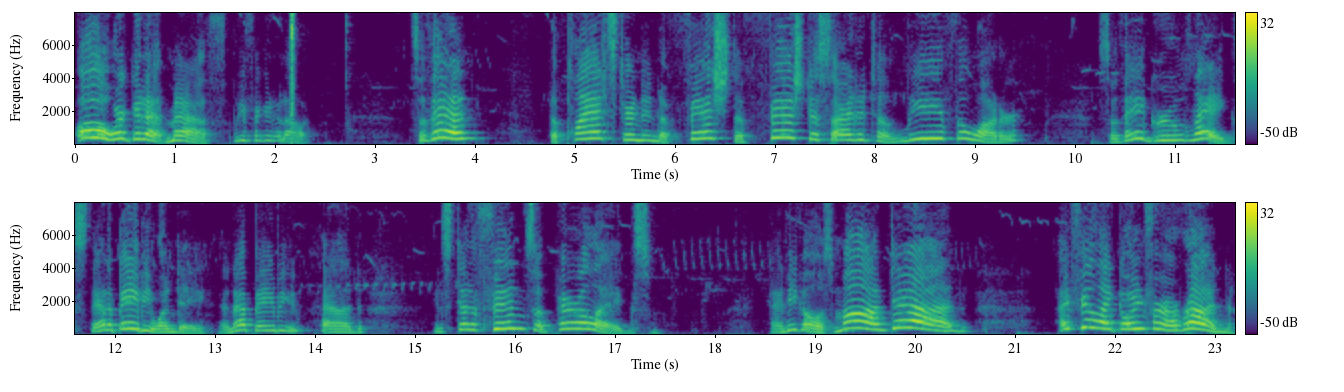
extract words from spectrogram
Oh, we're good at math. We figured it out. So then the plants turned into fish. The fish decided to leave the water. So they grew legs. They had a baby one day, and that baby had, instead of fins, a pair of legs. And he goes, Mom, Dad, I feel like going for a run.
